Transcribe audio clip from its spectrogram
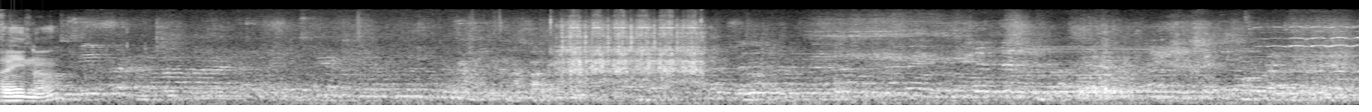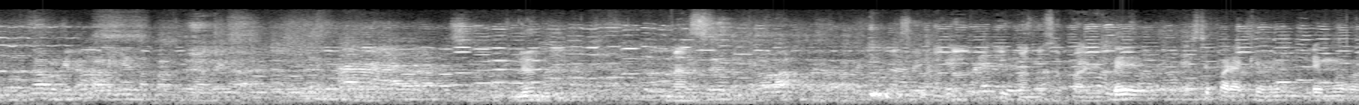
Ahí, ¿no? No. Más. Así cuando- y cuando se apague. Ve, este para que le mueva.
